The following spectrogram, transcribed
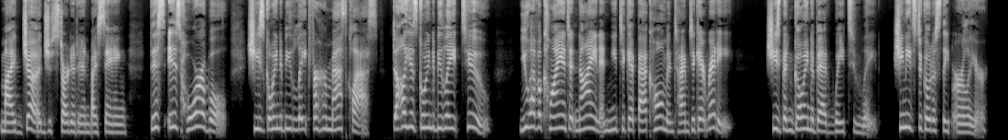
my judge started in by saying, This is horrible. She's going to be late for her math class. Dahlia's going to be late too. You have a client at nine and need to get back home in time to get ready. She's been going to bed way too late. She needs to go to sleep earlier.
